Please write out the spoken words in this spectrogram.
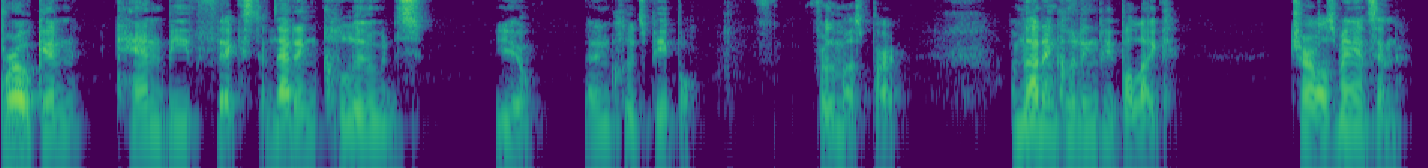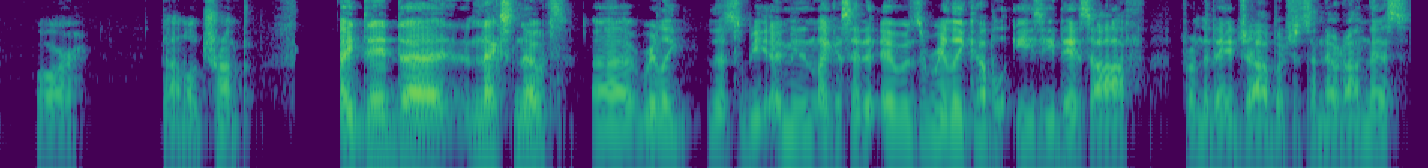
broken can be fixed, and that includes you. That includes people, for the most part. I'm not including people like Charles Manson or Donald Trump. I did uh, next note. Uh, really, this will be. I mean, like I said, it, it was a really couple easy days off from the day job, which is a note on this.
